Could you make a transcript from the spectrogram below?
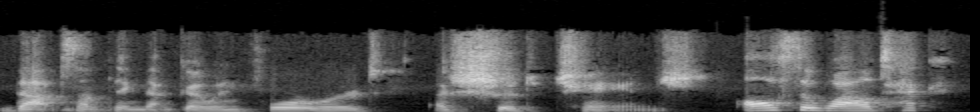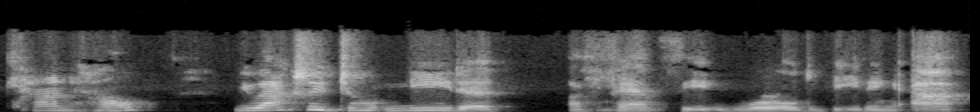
that's something that going forward uh, should change. Also, while tech can help, you actually don't need a, a fancy world beating app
